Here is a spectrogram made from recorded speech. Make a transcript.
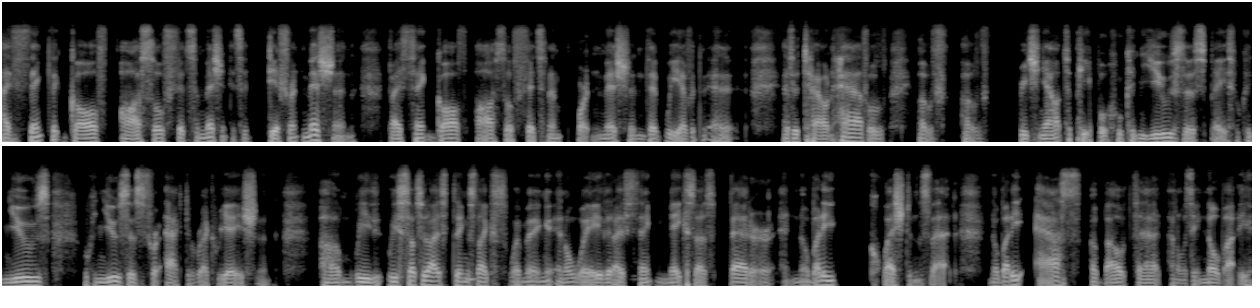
I think that golf also fits a mission. It's a different mission, but I think golf also fits an important mission that we have uh, as a town have of of of reaching out to people who can use this space, who can use who can use this for active recreation. Um, we we subsidize things like swimming in a way that I think makes us better, and nobody questions that. Nobody asks about that. I don't want to say nobody.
